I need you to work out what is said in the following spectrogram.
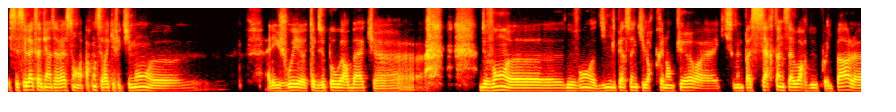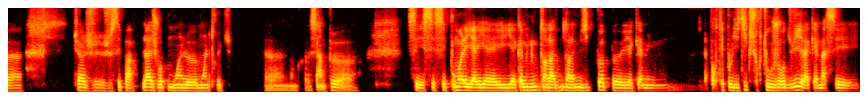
Et c'est là que ça devient intéressant. Par contre, c'est vrai qu'effectivement, euh, aller jouer euh, Take the Power Back devant devant 10 000 personnes qui leur prennent en cœur et qui sont même pas certains de savoir de quoi ils parlent. Tu vois, je, je sais pas. Là, je vois moins le moins le truc. Euh, donc c'est un peu. c'est c'est pour moi il y a y a, y a quand même une, dans la dans la musique pop il y a quand même une, la portée politique surtout aujourd'hui elle a quand même assez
